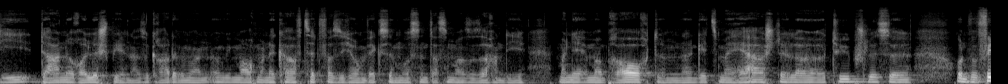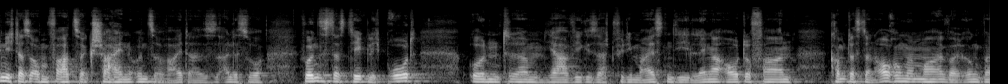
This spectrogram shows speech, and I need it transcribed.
die da eine Rolle spielen. Also gerade wenn man irgendwie mal auch mal eine Kfz-Versicherung wechseln muss, sind das immer so Sachen, die man ja immer braucht. Und dann geht's mal Hersteller, Typschlüssel und wo finde ich das auf dem Fahrzeugschein und so weiter. Das ist alles so, für uns ist das täglich Brot. Und ähm, ja, wie gesagt, für die meisten, die länger Auto fahren, kommt das dann auch irgendwann mal, weil irgendwann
